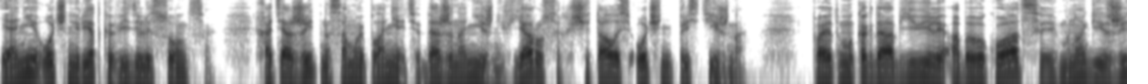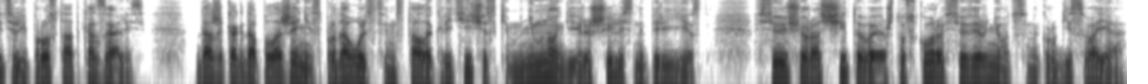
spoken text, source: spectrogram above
и они очень редко видели солнце. Хотя жить на самой планете, даже на нижних ярусах, считалось очень престижно. Поэтому, когда объявили об эвакуации, многие из жителей просто отказались. Даже когда положение с продовольствием стало критическим, немногие решились на переезд, все еще рассчитывая, что скоро все вернется на круги своя.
